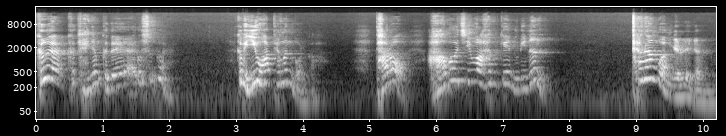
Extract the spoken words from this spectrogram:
그, 그 개념 그대로 쓴 거예요. 그럼 이 화평은 뭘까? 바로 아버지와 함께 누리는 편한 관계를 거예요.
